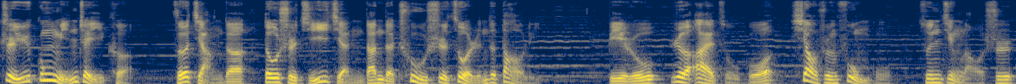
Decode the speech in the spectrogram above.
至于公民这一课，则讲的都是极简单的处世做人的道理，比如热爱祖国、孝顺父母、尊敬老师、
